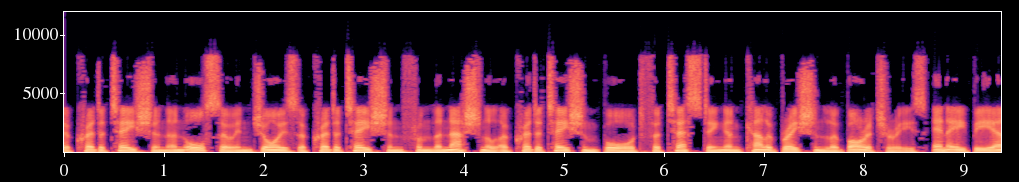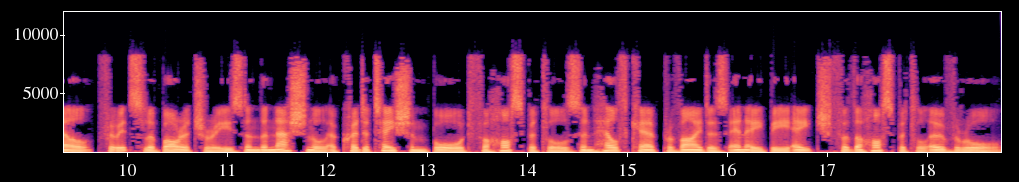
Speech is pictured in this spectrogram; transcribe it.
accreditation and also enjoys accreditation from the National Accreditation Board for Testing and Calibration Laboratories for its laboratories and the National Accreditation Board for Hospitals and Healthcare Providers NABH, for the hospital overall.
